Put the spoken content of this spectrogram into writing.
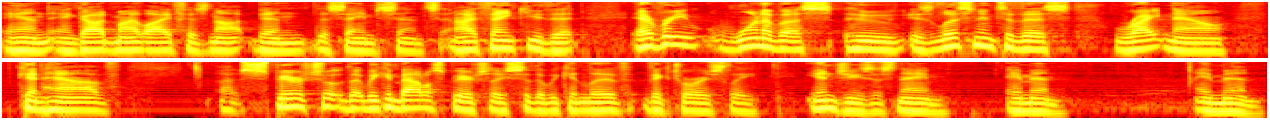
And, and God, my life has not been the same since. And I thank you that every one of us who is listening to this right now can have uh, spiritual, that we can battle spiritually so that we can live victoriously in Jesus' name, amen. Amen.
